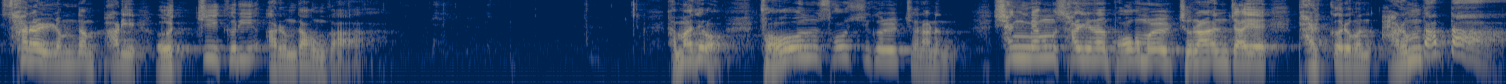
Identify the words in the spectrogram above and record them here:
산을 넘는 발이 어찌 그리 아름다운가 한마디로 좋은 소식을 전하는 생명 살리는 복음을 전하는 자의 발걸음은 아름답다.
